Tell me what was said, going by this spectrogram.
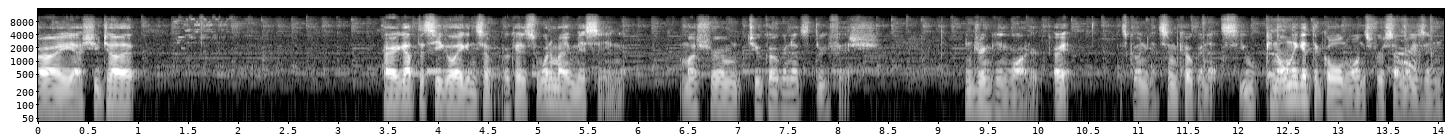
Alright, yeah, shoot tell Alright, got the seagull egg and stuff. Okay, so what am I missing? Mushroom, two coconuts, three fish. And drinking water. Okay, let's go and get some coconuts. You can only get the gold ones for some reason.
